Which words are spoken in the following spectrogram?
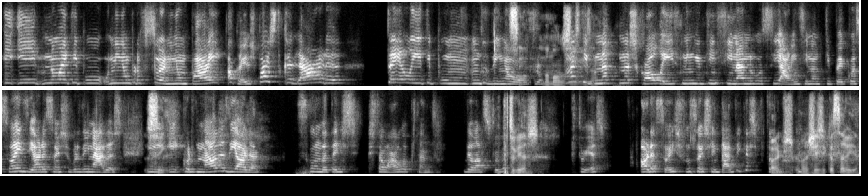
e, e não é tipo nenhum professor, nenhum pai. Ok, os pais, se calhar, têm ali tipo um, um dedinho ao Sim, outro. uma mãozinha. Mas, tipo, na, na escola, isso ninguém te ensina a negociar. Ensinam-te, tipo, equações e orações subordinadas e, e coordenadas. E olha, segunda tens questão-aula, portanto, vê lá se estuda. Português? Português. Orações, funções sintáticas. Portanto, Vamos, vamos fingir que eu sabia.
